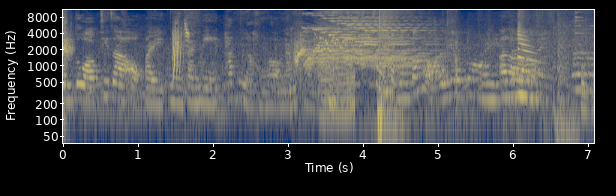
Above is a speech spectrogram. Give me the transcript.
รียมตัวที่จะออกไปงานแฟนมีตภาคเหนือของเรานะคะส่วนมันต้องบอกว่าเรียบร้อยอะไรโอ้โห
